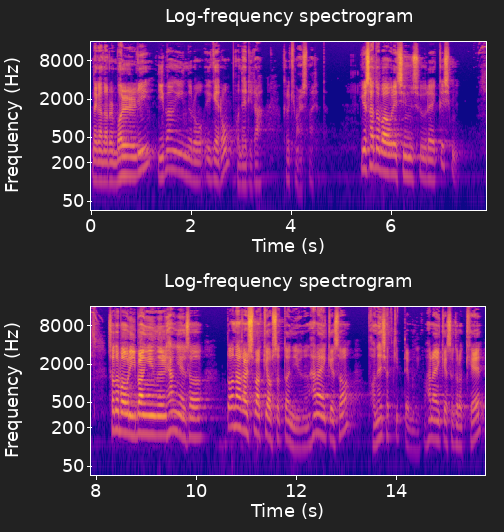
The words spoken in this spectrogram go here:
내가 너를 멀리 이방인으로에게로 보내리라 그렇게 말씀하셨다. 이게 사도 바울의 진술의 끝입니다. 사도 바울이 이방인을 향해서 떠나갈 수밖에 없었던 이유는 하나님께서 보내셨기 때문이고 하나님께서 그렇게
